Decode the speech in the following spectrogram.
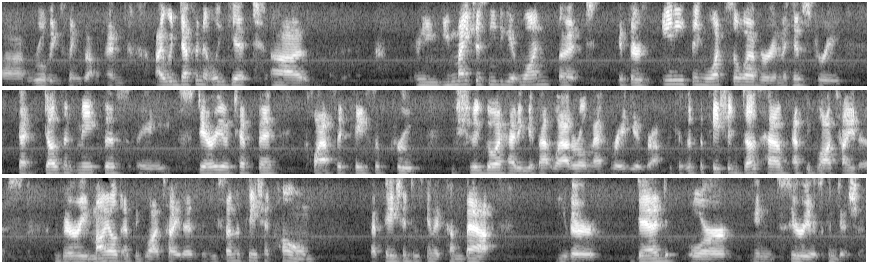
uh, rule these things out. And I would definitely get. Uh, I mean, you might just need to get one, but if there's anything whatsoever in the history that doesn't make this a stereotypic classic case of croup, you should go ahead and get that lateral neck radiograph because if the patient does have epiglottitis, very mild epiglottitis, and you send the patient home, that patient is going to come back either dead or in serious condition.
